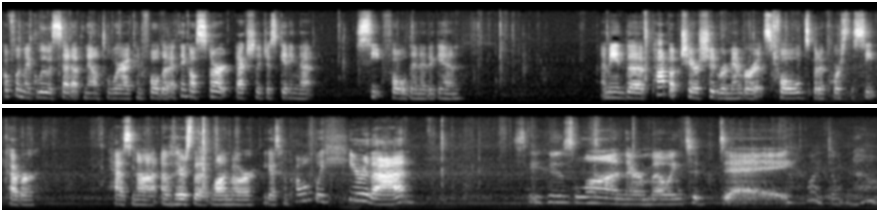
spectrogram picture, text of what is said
hopefully my glue is set up now to where I can fold it. I think I'll start actually just getting that seat fold in it again. I mean, the pop-up chair should remember its folds, but of course the seat cover has not. Oh, there's the lawnmower. You guys can probably hear that. Let's see whose lawn they're mowing today. I don't know.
